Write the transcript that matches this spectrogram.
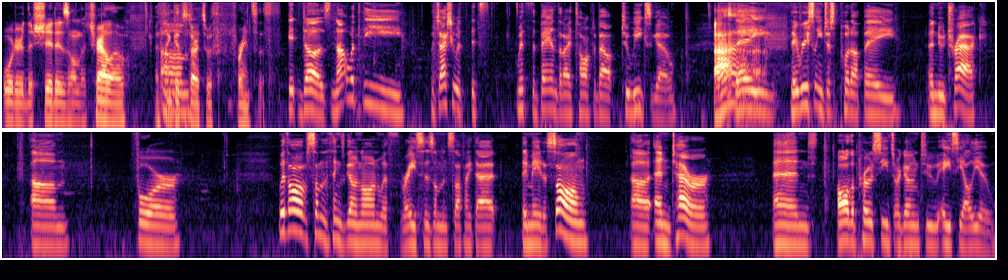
order the shit is on the Trello. I think it Um, starts with Francis. It does. Not with the. Which actually, with it's with the band that I talked about two weeks ago. Ah, They they recently just put up a a new track, um, for. With all of some of the things going on with racism and stuff like that, they made a song, uh, "End Terror," and all the proceeds are going to ACLU.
